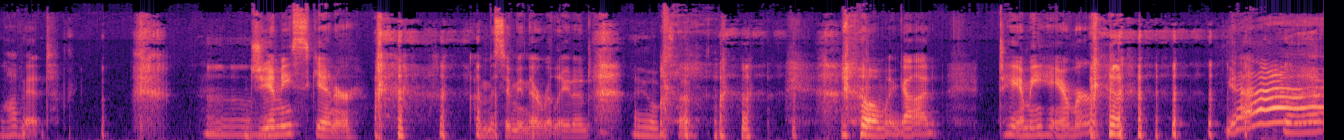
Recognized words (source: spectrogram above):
Love it. Jimmy Skinner. I'm assuming they're related. I hope so. Oh my god. Tammy Hammer. yeah.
